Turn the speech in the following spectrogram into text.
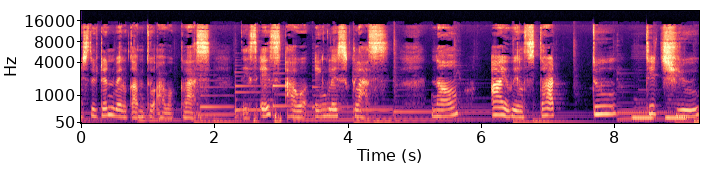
My student, welcome to our class. This is our English class. Now I will start to teach you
